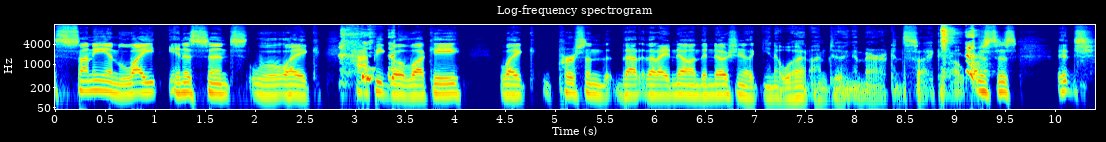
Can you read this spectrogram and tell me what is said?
sunny and light, innocent, like happy go lucky like person that that I know. And the notion you're like, you know what, I'm doing American Psycho. this is it's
